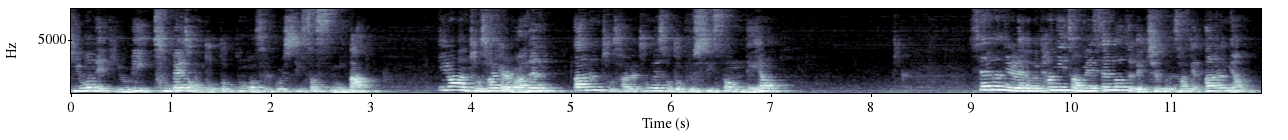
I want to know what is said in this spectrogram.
기혼의 비율이 두 배 정도 높은 것을 볼 수 있었습니다. 이러한 조사 결과는 다른 조사를 통해서도 볼 수 있었는데요. 세븐일레븐 편의점의 샐러드 매출 분석에 따르면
